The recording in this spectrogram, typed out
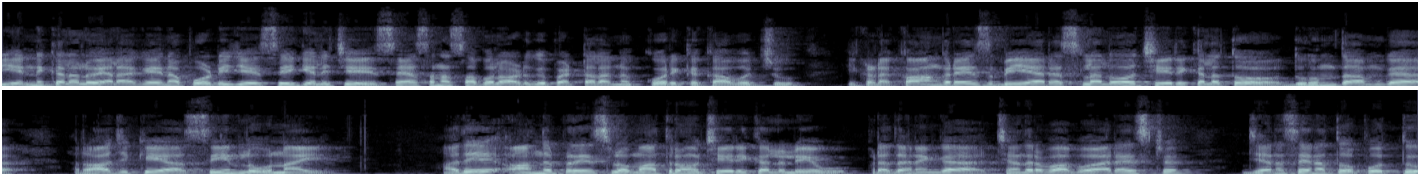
ఈ ఎన్నికలలో ఎలాగైనా పోటీ చేసి గెలిచి శాసనసభలో అడుగు పెట్టాలన్న కోరిక కావచ్చు. ఇక్కడ కాంగ్రెస్ బీఆర్ఎస్లలో చేరికలతో ధూమ్ధామ్గా రాజకీయ సీన్లు ఉన్నాయి. అదే ఆంధ్రప్రదేశ్లో మాత్రం చేరికలు లేవు. ప్రధానంగా చంద్రబాబు అరెస్ట్ జనసేనతో పొత్తు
